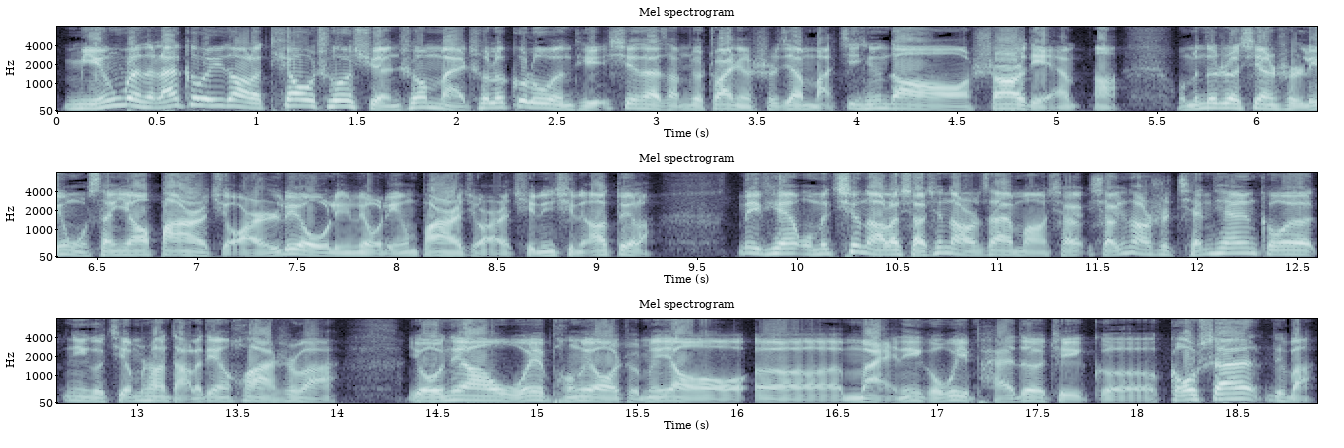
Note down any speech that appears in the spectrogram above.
明问的来，各位遇到了挑车、选车、买车的各路问题，现在咱们就抓紧时间吧，进行到十二点啊。我们的热线是零五三幺八二九二六零六零八二九二七零七零啊。对了，那天我们青岛的小青岛在吗？小小青岛是前天给我那个节目上打了电话是吧？有那样五位朋友准备要呃买那个魏牌的这个高山对吧？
